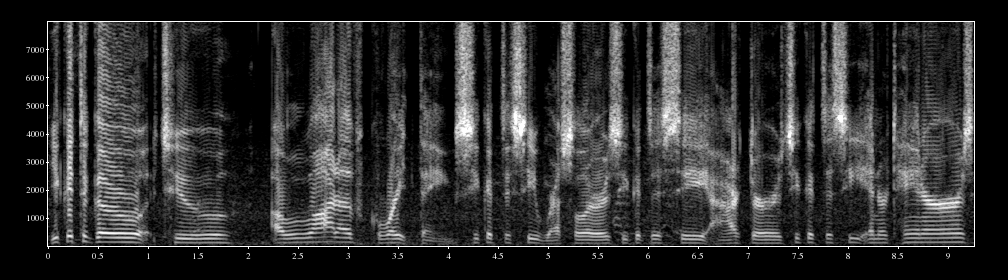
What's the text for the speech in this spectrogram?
you get to go to a lot of great things. You get to see wrestlers, you get to see actors, you get to see entertainers,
